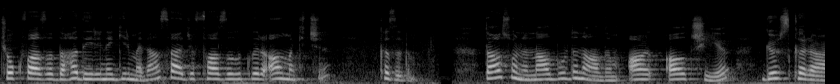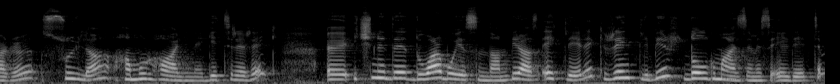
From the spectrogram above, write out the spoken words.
çok fazla daha derine girmeden sadece fazlalıkları almak için kazıdım. Daha sonra nalburdan aldığım alçıyı göz kararı suyla hamur haline getirerek ee, içine de duvar boyasından biraz ekleyerek renkli bir dolgu malzemesi elde ettim.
